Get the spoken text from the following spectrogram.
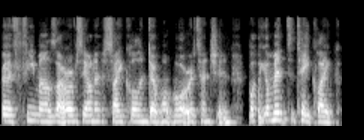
for females that are obviously on a cycle and don't want water retention, but you're meant to take like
